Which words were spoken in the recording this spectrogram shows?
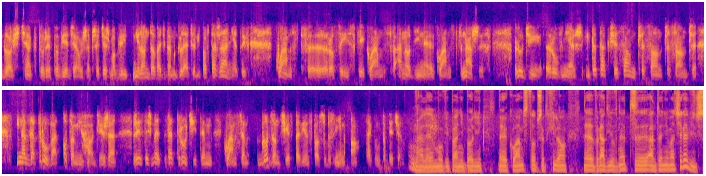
gościa, który powiedział, że przecież mogli nie lądować we mgle, czyli powtarzanie tych kłamstw e, rosyjskich, kłamstw Anodiny, kłamstw naszych ludzi również. I to tak się sączy, sączy, sączy i nas zatruwa. O to mi chodzi, że, że jesteśmy zatruci tym kłamstwem, godząc się w pewien sposób z nim. O, tak bym powiedział. Ale mówi pani Boli e, kłamstwo. Przed chwilą e, w Radiu Wnet Antoni Macierewicz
